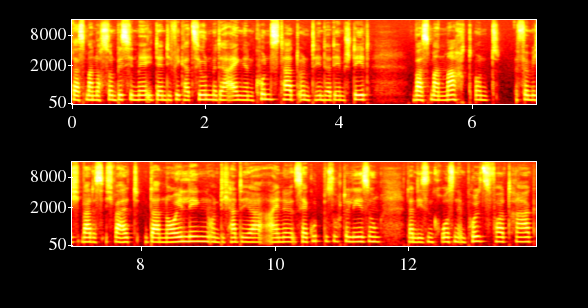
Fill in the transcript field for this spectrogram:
dass man noch so ein bisschen mehr Identifikation mit der eigenen Kunst hat und hinter dem steht, was man macht. Und für mich war das, ich war halt da Neuling und ich hatte ja eine sehr gut besuchte Lesung, dann diesen großen Impulsvortrag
